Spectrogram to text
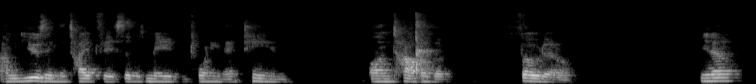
I'm using the typeface that was made in 2019 on top of a photo. You know,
